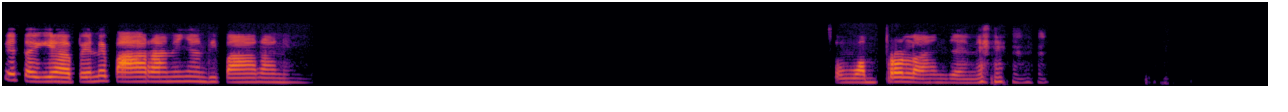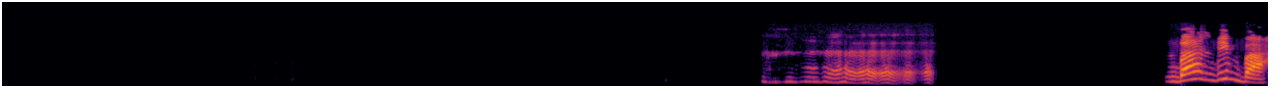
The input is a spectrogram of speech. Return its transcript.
Piye iki HP-ne parane nyandi Wemprol anjene. Mbah endi, Mbah?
